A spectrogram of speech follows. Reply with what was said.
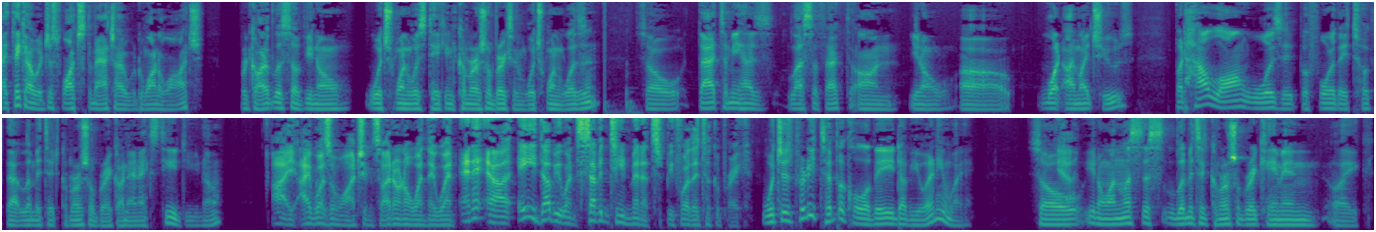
I think I would just watch the match I would want to watch, regardless of you know which one was taking commercial breaks and which one wasn't. So that to me has less effect on you know uh what I might choose. But how long was it before they took that limited commercial break on NXT? Do you know? I, I wasn't watching, so I don't know when they went. And uh, AEW went 17 minutes before they took a break. which is pretty typical of AEW anyway. So, Yeah. you know, unless this limited commercial break came in like,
